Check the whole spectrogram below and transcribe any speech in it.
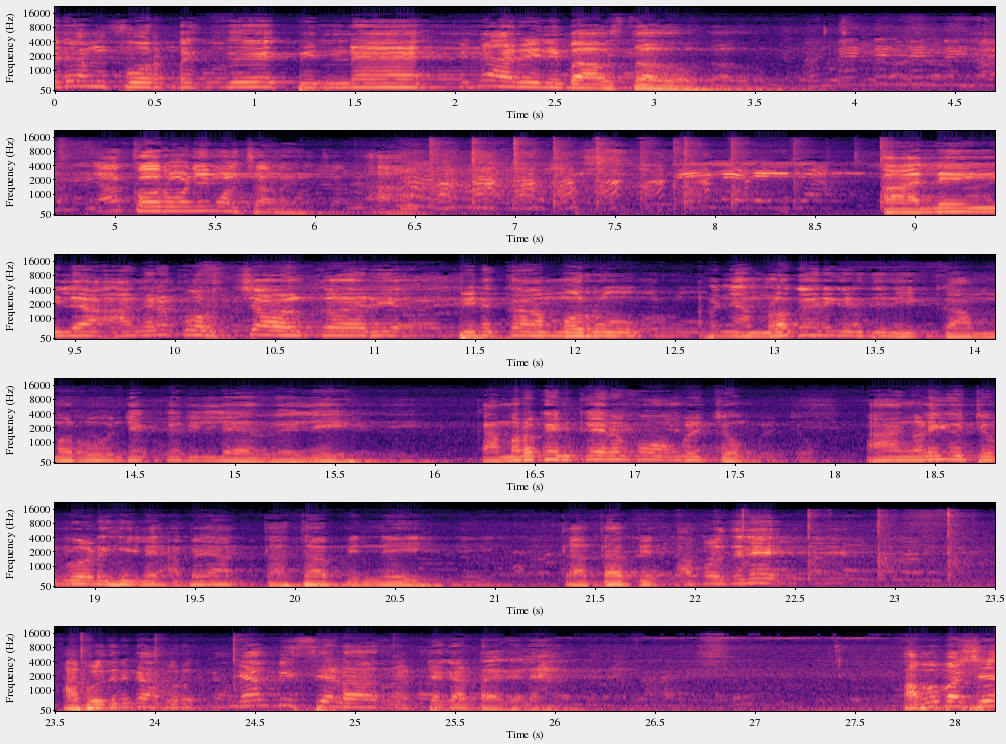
ഒരു എം ഫോർട്ടക്ക് പിന്നെ പിന്നെ ഇനി ഞാൻ മുളച്ചാണ്. ആ ലൈല അങ്ങനെ കുറച്ച് ആൾക്കാര് പിന്നെ കമറു. അപ്പൊ നമ്മളൊക്കെ അങ്ങനെ കരുതി ഈ കമറുവിന്റെ ഒക്കെ ഒരു ലെവൽ. കമറൊക്കെ എനിക്ക് നേരം ഫോൺ വിളിച്ചു. ആ യൂട്യൂബ് തുടങ്ങിയില്ലേ? അപ്പൊ ഞാൻ താത്ത പിന്നെ താത്ത പിന്നെ അപ്പോൾ ഇതിന് കമറു ഞാൻ ബിസിയാടാ ഒറ്റ കട്ടാക്കല. അപ്പൊ പക്ഷെ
